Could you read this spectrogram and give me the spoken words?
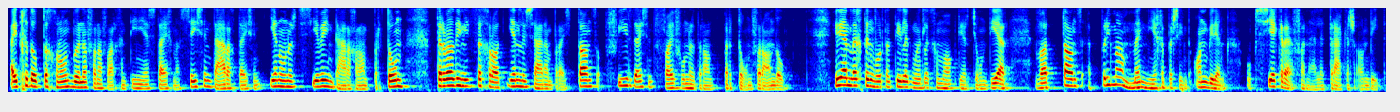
Uitgedopte grondbone vanaf Argentinië styg na R36137 per ton, terwyl die nuutste graad 1 lucernprys tans op R4500 per ton verhandel. Hierdie inligting word natuurlik moontlik gemaak deur John Deere wat tans 'n prima min 9% aanbieding op sekere van hulle trekkers aanbied.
